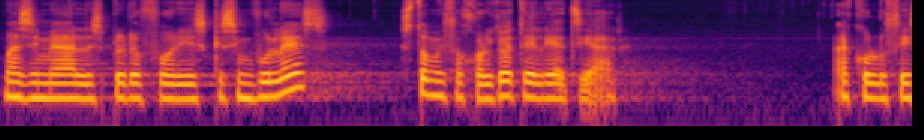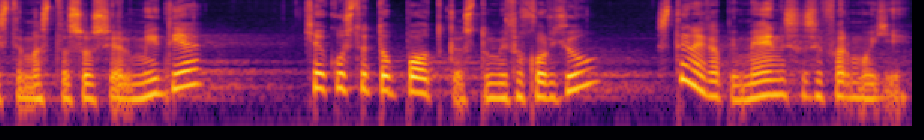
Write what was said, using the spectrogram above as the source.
μαζί με άλλες πληροφορίες και συμβουλές στο μυθοχωριό.gr. Ακολουθήστε μας στα social media και ακούστε το podcast του Μυθοχωριού στην αγαπημένη σας εφαρμογή.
